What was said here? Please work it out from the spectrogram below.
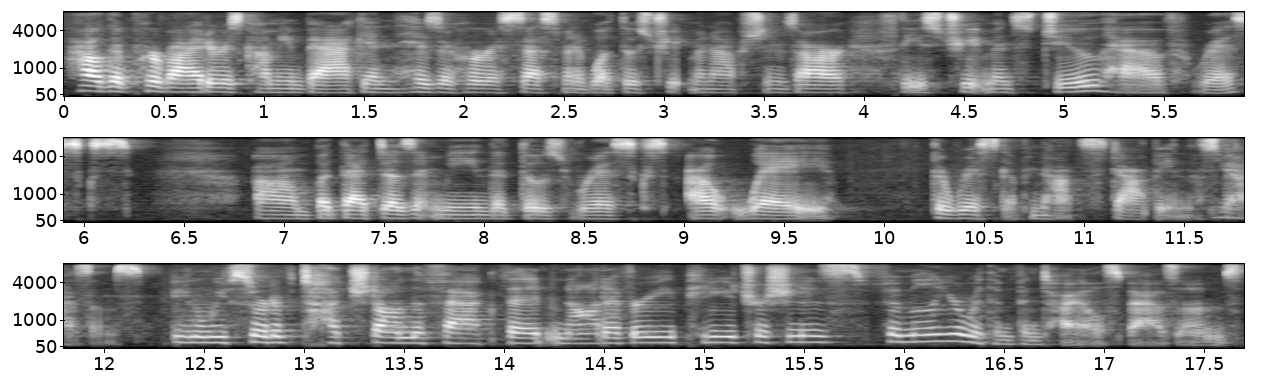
how the provider is coming back and his or her assessment of what those treatment options are. These treatments do have risks, um, but that doesn't mean that those risks outweigh the risk of not stopping the spasms. Yeah. You know, we've sort of touched on the fact that not every pediatrician is familiar with infantile spasms.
